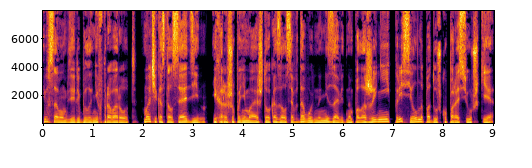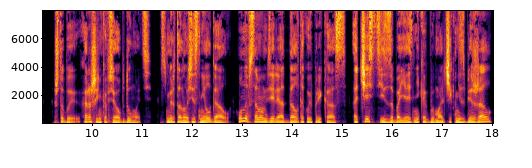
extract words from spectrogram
и в самом деле было не в проворот. Мальчик остался один и, хорошо понимая, что оказался в довольно незавидном положении, присел на подушку поросюшки чтобы хорошенько все обдумать. Смертоносец не лгал. Он и в самом деле отдал такой приказ. Отчасти из-за боязни, как бы мальчик не сбежал,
